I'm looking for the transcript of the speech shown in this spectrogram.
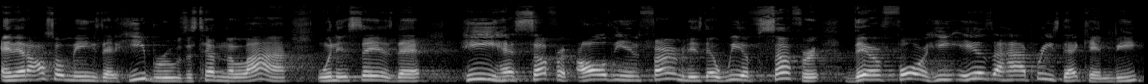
And that also means that Hebrews is telling a lie when it says that he has suffered all the infirmities that we have suffered. Therefore, he is a high priest that can be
